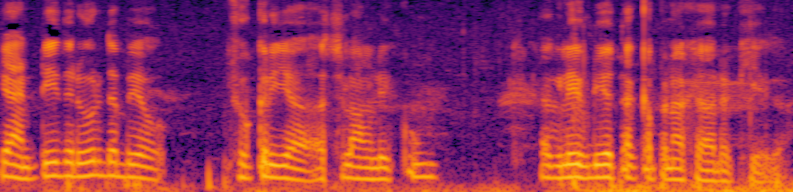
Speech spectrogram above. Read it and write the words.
گھنٹی ضرور دبیو۔ شکریہ۔ السلام علیکم۔ اگلی ویڈیو تک اپنا خیال رکھیے گا۔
